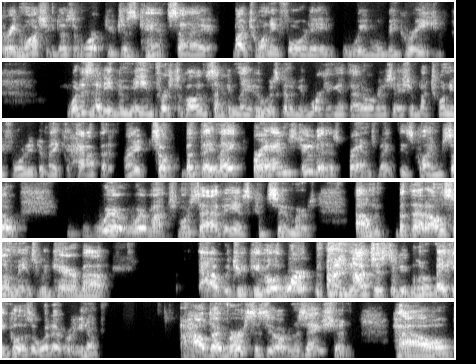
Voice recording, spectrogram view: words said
greenwashing doesn't work. You just can't say by 2040 we will be green what does that even mean first of all? And secondly who is going to be working at that organization by 2040 to make it happen right? So but they make brands do this. Brands make these claims. So we're we're much more savvy as consumers. Um, but that also means we care about how we treat people at work not just the people who are making clothes or whatever you know how diverse is the organization how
